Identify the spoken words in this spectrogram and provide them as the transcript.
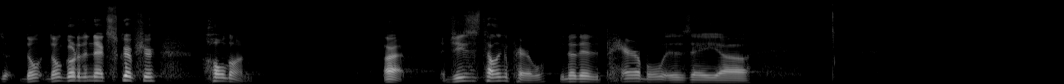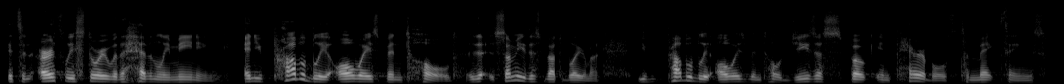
d- don't, don't go to the next scripture. Hold on. All right. Jesus is telling a parable. You know that a parable is a. Uh, it's an earthly story with a heavenly meaning. And you've probably always been told, some of you, this is about to blow your mind. You've probably always been told Jesus spoke in parables to make things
